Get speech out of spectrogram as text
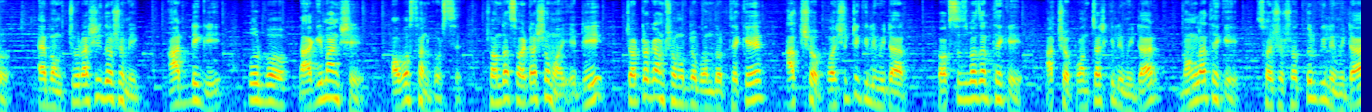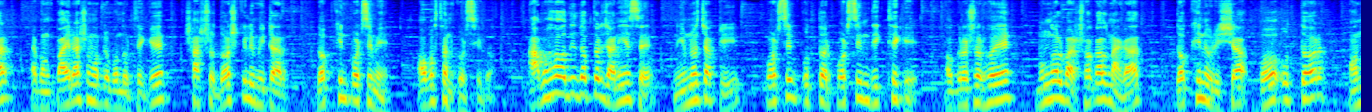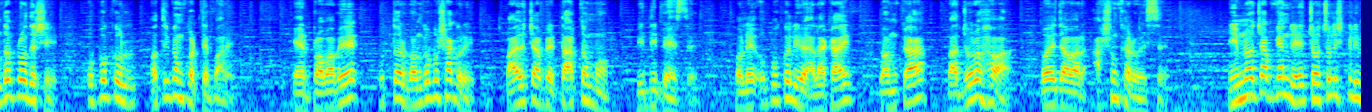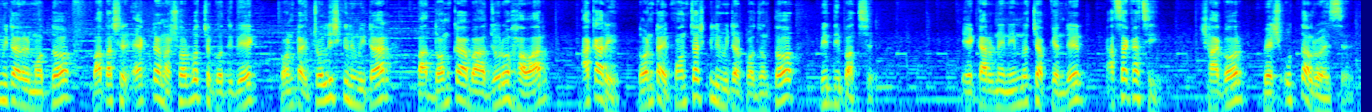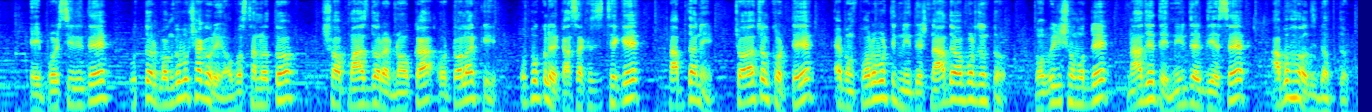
এবং চুরাশি দশমিক আট ডিগ্রি পূর্ব দ্রাঘিমাংশে অবস্থান করছে। সন্ধ্যা ছয়টার সময় এটি চট্টগ্রাম সমুদ্র বন্দর থেকে আটশো পঁয়ষট্টি কিলোমিটার, কক্সবাজার থেকে আটশো পঞ্চাশ কিলোমিটার, মংলা থেকে ছয়শো সত্তর কিলোমিটার এবং পায়রা সমুদ্র বন্দর থেকে সাতশো দশ কিলোমিটার দক্ষিণ পশ্চিমে অবস্থান করছিল। আবহাওয়া অধিদপ্তর জানিয়েছে, নিম্নচাপটি পশ্চিম উত্তর পশ্চিম দিক থেকে অগ্রসর হয়ে মঙ্গলবার সকাল নাগাদ দক্ষিণ উড়িষ্যা ও উত্তর অন্ধ্রপ্রদেশে উপকূল অতিক্রম করতে পারে। এর প্রভাবে উত্তর বঙ্গোপসাগরে বায়ুচাপের তারতম্য বৃদ্ধি পেয়েছে, ফলে উপকূলীয় এলাকায় দমকা বা জোড়ো হাওয়া বয়ে যাওয়ার আশঙ্কা রয়েছে। নিম্নচাপ কেন্দ্রে চৌচল্লিশ কিলোমিটারের মধ্যে বাতাসের একটানা সর্বোচ্চ গতিবেগ ঘন্টায় চল্লিশ কিলোমিটার বা দমকা বা জোড়ো হাওয়ার আকারে ঘন্টায় পঞ্চাশ কিলোমিটার পর্যন্ত বৃদ্ধি পাচ্ছে। এ কারণে নিম্নচাপ কেন্দ্রের কাছাকাছি সাগর বেশ উত্তাল রয়েছে। এই পরিস্থিতিতে উত্তর বঙ্গোপসাগরে অবস্থানরত সব মাছ ধরার নৌকা ও ট্রলারকে উপকূলের কাছাকাছি থেকে সাবধানে চলাচল করতে এবং পরবর্তী নির্দেশ না দেওয়া পর্যন্ত গভীর সমুদ্রে না যেতে নির্দেশ দিয়েছে আবহাওয়া অধিদপ্তর।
